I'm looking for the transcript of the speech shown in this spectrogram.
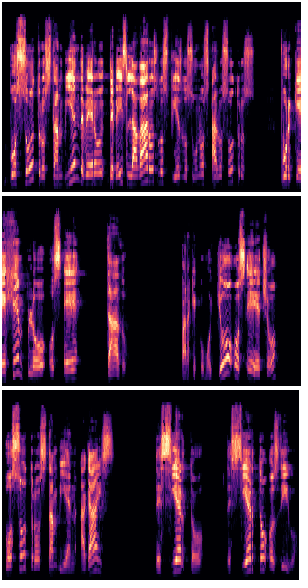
vosotros también debéis lavaros los pies los unos a los otros porque ejemplo os he dado, para que como yo os he hecho, vosotros también hagáis. De cierto, de cierto os digo,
